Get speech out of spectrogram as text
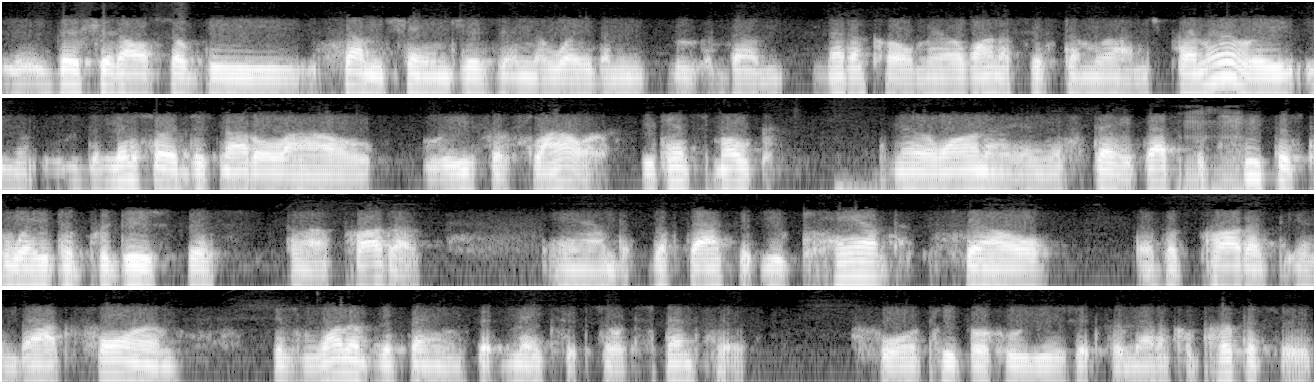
there should also be some changes in the way the, the medical marijuana system runs. Primarily, Minnesota does not allow leaf or flower. You can't smoke marijuana in the state. That's mm-hmm. the cheapest way to produce this uh, product. And the fact that you can't sell the product in that form is one of the things that makes it so expensive for people who use it for medical purposes.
